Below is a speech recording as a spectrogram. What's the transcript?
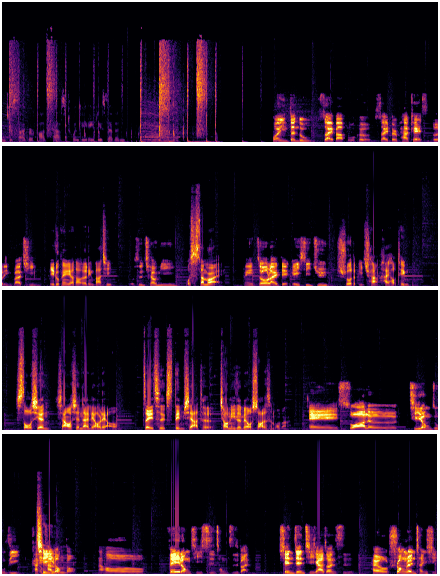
Welcome to Cyber Podcast 2087. 欢迎登录赛巴博客 Cyber Podcast 二零八七，一路陪你聊到二零八七，我是乔尼，我是 Samurai，每周来点 ACG，说的比唱还好听。首先，想要先来聊聊这一次 Steam 下特，乔尼这边有刷了什么吗？诶、刷了七龙珠 Z 卡七龙。斗，然后飞龙骑士重置版、仙剑奇侠传四，还有双人成型，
